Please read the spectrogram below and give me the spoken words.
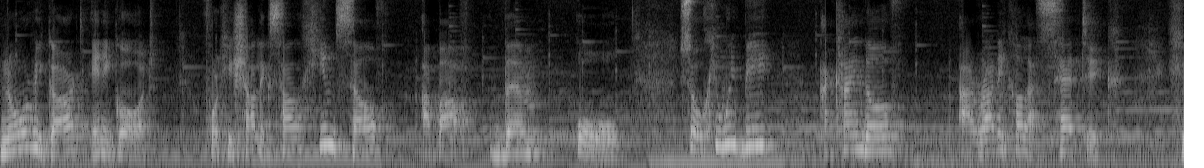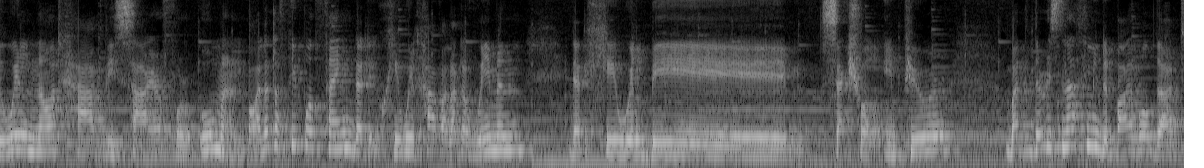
nor regard any god for he shall exalt himself above them all. So he will be a kind of a radical ascetic. He will not have desire for women. A lot of people think that he will have a lot of women, that he will be sexual impure, but there is nothing in the Bible that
